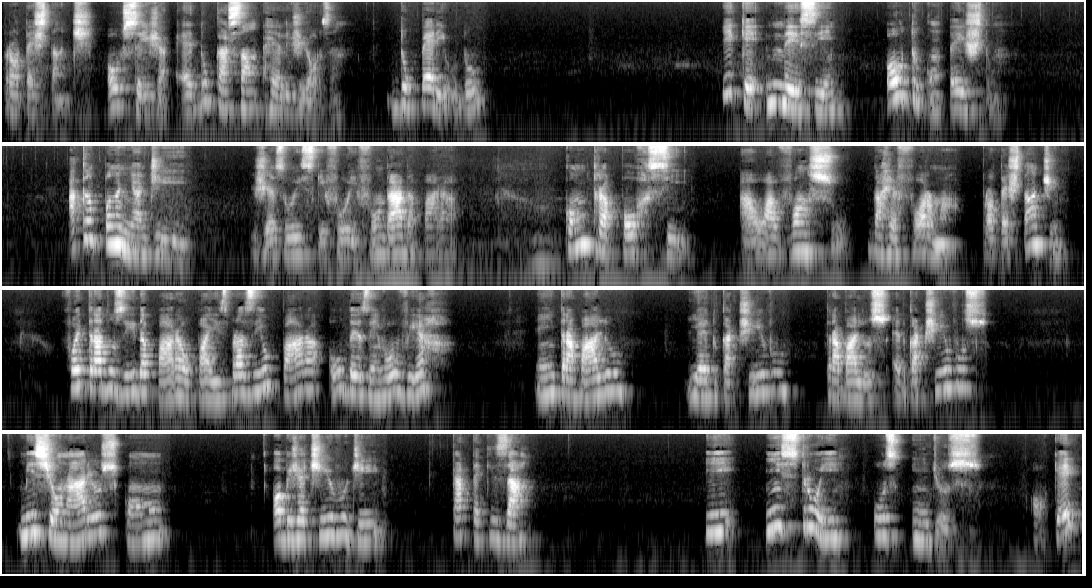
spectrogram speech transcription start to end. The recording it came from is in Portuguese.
protestante, ou seja, educação religiosa. Do período. E que nesse outro contexto a campanha de Jesus que foi fundada para contrapor-se ao avanço da reforma protestante foi traduzida para o país Brasil para o desenvolver em trabalho e educativo trabalhos educativos, missionários como objetivo de catequizar e instruir os índios, ok?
